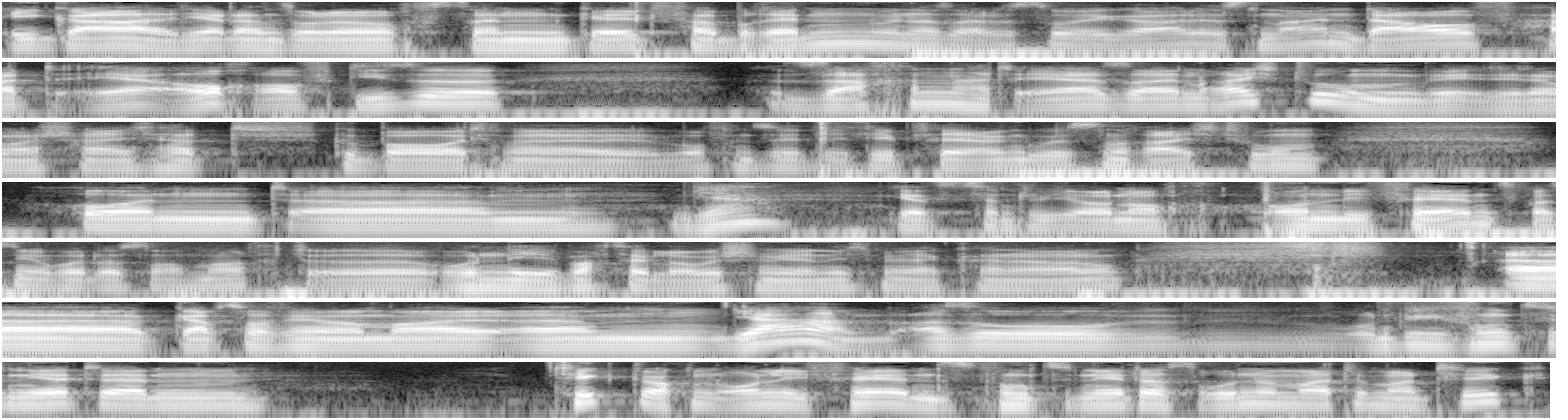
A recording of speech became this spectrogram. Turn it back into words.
egal. Ja, dann soll er auch sein Geld verbrennen, wenn das alles so egal ist. Nein, darauf hat er auch auf diese Sachen hat er seinen Reichtum, den er wahrscheinlich hat, gebaut. Ich meine, offensichtlich lebt er ja einen gewissen Reichtum. Und ähm, ja, jetzt natürlich auch noch OnlyFans, weiß nicht, ob er das noch macht. Äh, oh nee, macht er glaube ich schon wieder nicht mehr, keine Ahnung. Äh, Gab es auf jeden Fall mal. Ähm, ja, also, und wie funktioniert denn TikTok und OnlyFans? Funktioniert das ohne Mathematik?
